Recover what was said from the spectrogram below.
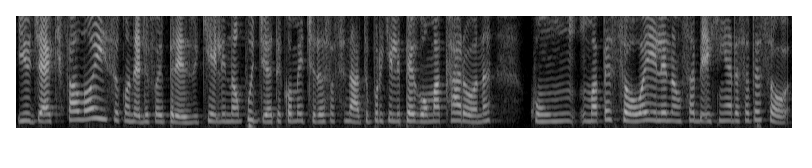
E o Jack falou isso quando ele foi preso, que ele não podia ter cometido assassinato porque ele pegou uma carona com uma pessoa e ele não sabia quem era essa pessoa.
